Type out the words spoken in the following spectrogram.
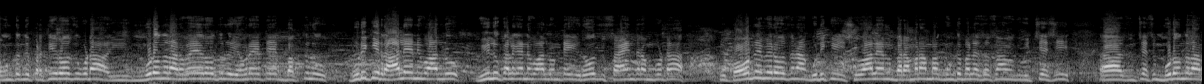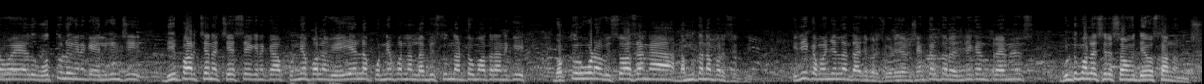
ఉంటుంది. ప్రతిరోజు కూడా ఈ మూడు వందల అరవై రోజులు ఎవరైతే భక్తులు గుడికి రాలేని వాళ్ళు వీలు కలగని వాళ్ళు ఉంటే ఈరోజు సాయంత్రం పూట ఈ పౌర్ణమి రోజున గుడికి శివాలయం బ్రహ్మరాంబ గుంటుమల్లేశ్వర స్వామికి విచ్చేసి విచ్చేసి మూడు వందల అరవై ఐదు ఒత్తులు కనుక వెలిగించి దీపార్చన చేస్తే కనుక పుణ్యఫలం వెయ్యేళ్ళ పుణ్యఫలం లభిస్తుందంటూ మాత్రానికి భక్తులు కూడా విశ్వాసంగా నమ్ముతున్న పరిస్థితి. ఇది ఖమ్మం జిల్లా తాజా పరిస్థితి. శంకర్తో రజనీకాంత్ ప్రైమ్ మినిస్టర్ గుంటుమల్లేశ్వర స్వామి దేవస్థానం నుంచి.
